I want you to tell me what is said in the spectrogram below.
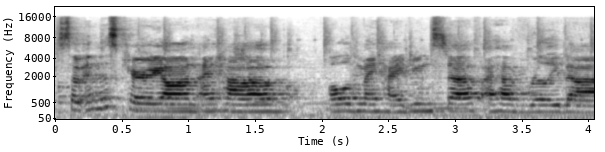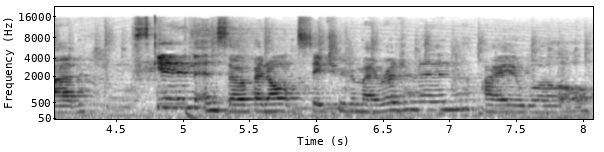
So in this carry-on, I have all of my hygiene stuff. I have really bad skin, and so if I don't stay true to my regimen, I will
